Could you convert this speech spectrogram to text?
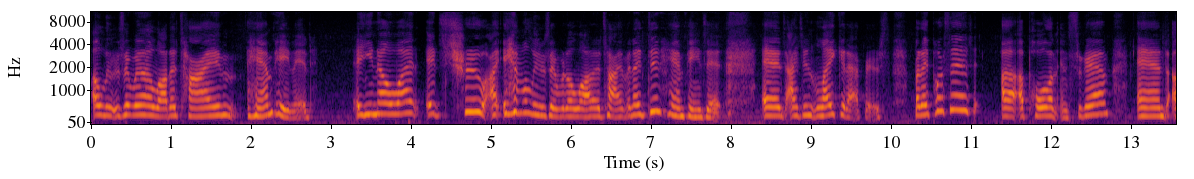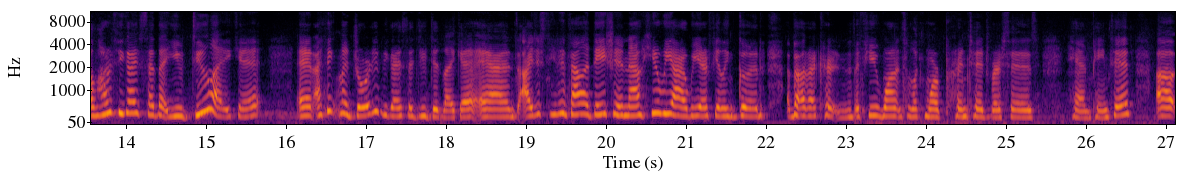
a loser with a lot of time hand painted. And you know what? It's true. I am a loser with a lot of time. And I did hand paint it. And I didn't like it at first. But I posted a, a poll on Instagram. And a lot of you guys said that you do like it. And I think majority of you guys said you did like it. And I just needed validation. Now here we are. We are feeling good about our curtains. If you want it to look more printed versus hand painted, uh,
